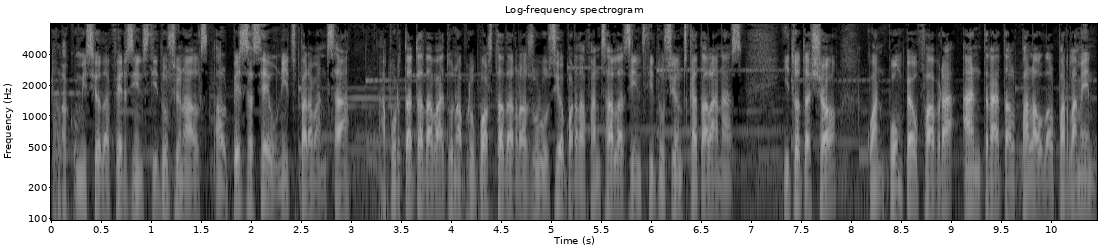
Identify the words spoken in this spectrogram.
a la Comissió d'Afers Institucionals, el PSC Units per Avançar ha portat a debat una proposta de resolució per defensar les institucions catalanes. I tot això quan Pompeu Fabra ha entrat al Palau del Parlament.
